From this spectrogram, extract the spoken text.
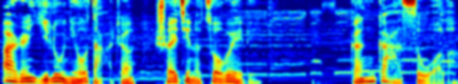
二人一路扭打着，摔进了座位里，尴尬死我了。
